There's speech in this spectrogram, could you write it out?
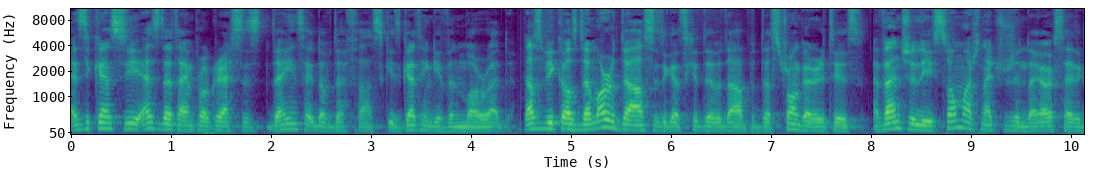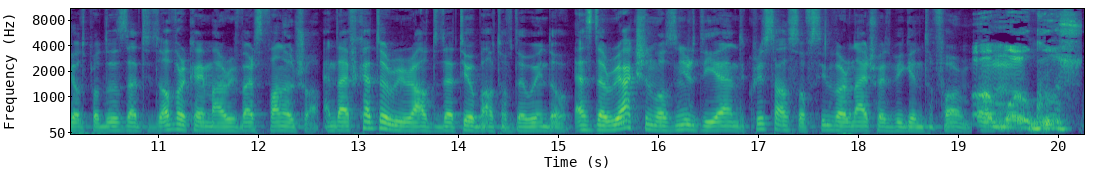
As you can see, as the time progresses, the inside of the flask is getting even more red. That's because the more the acid gets heated up, the stronger it is. Eventually, so much nitrogen dioxide got produced that it overcame a reverse funnel trap, and I've had to reroute the tube out of the window. As the reaction was near the end, crystals of silver nitrate began to form. Amogus.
